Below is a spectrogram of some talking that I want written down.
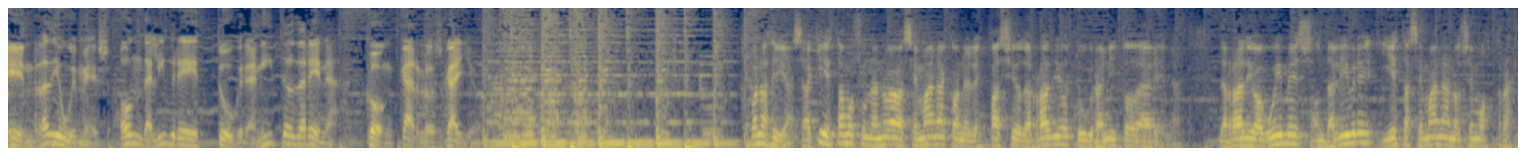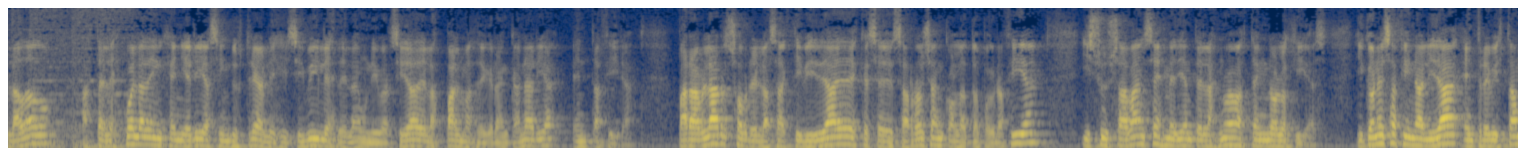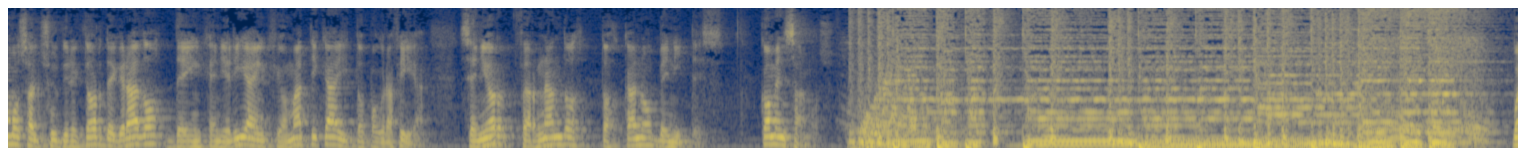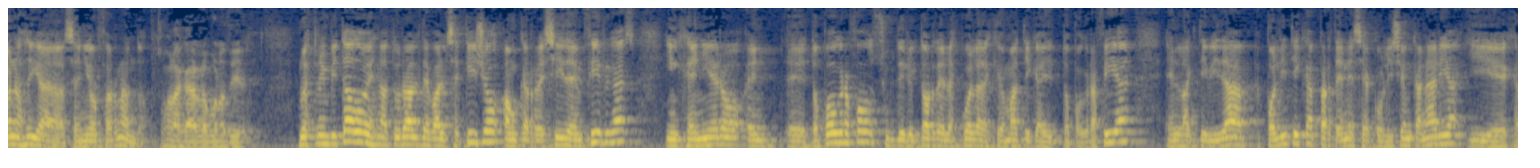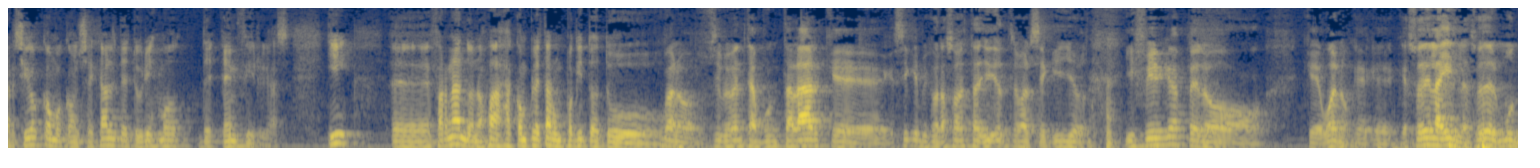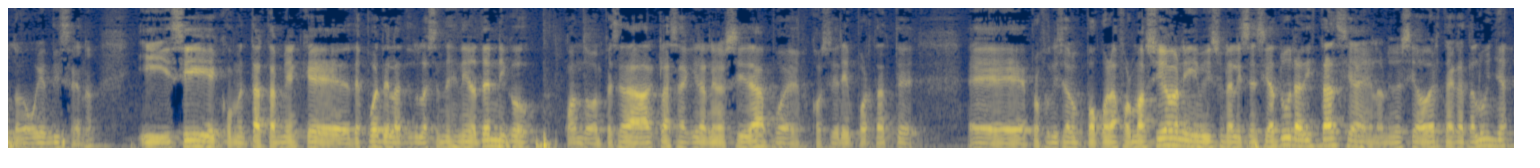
En Radio Wimes, Onda Libre, Tu Granito de Arena, con Carlos Gallo. Buenos días, aquí estamos una nueva semana con el espacio de radio Tu Granito de Arena. De Radio Agüimes, Onda Libre, y esta semana nos hemos trasladado hasta la Escuela de Ingenierías Industriales y Civiles de la Universidad de Las Palmas de Gran Canaria, en Tafira para hablar sobre las actividades que se desarrollan con la topografía y sus avances mediante las nuevas tecnologías. Y con esa finalidad entrevistamos al subdirector de grado de Ingeniería en Geomática y Topografía, señor Fernando Toscano Benítez. Comenzamos. Buenos días, señor Fernando. Hola, Carlos, buenos días. Nuestro invitado es natural de Valsequillo, aunque reside en Firgas, ingeniero en eh, topógrafo, subdirector de la Escuela de Geomática y Topografía. En la actividad política pertenece a Colisión Canaria y ejerció como concejal de turismo en Firgas. Y eh, Fernando, nos vas a completar un poquito tu. Bueno, simplemente apuntalar que, que sí, que mi corazón está dividido entre Valsequillo y Firgas, pero que bueno, que, que, soy de la isla, soy del mundo, como bien dice, ¿no? Y sí, comentar también que después de la titulación de ingeniero técnico, cuando empecé a dar clases aquí en la universidad, pues consideré importante eh, profundizar un poco en la formación y hice una licenciatura a distancia en la Universidad Oberta de Cataluña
